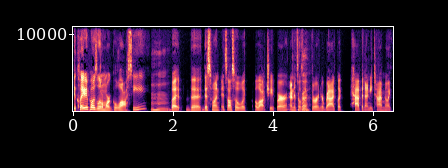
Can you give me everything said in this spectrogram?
The Clé de Peau is a little more glossy, Mm-hmm. but the this one it's also like a lot cheaper and it's also like throw in your bag like have it anytime and like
